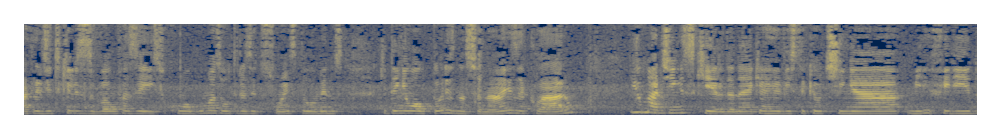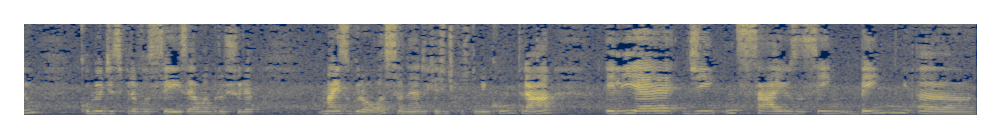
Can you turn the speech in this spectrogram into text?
Acredito que eles vão fazer isso com algumas outras edições, pelo menos que tenham autores nacionais, é claro. E o Margem Esquerda, né, que é a revista que eu tinha me referido. Como eu disse para vocês, é uma brochura mais grossa, né, do que a gente costuma encontrar. Ele é de ensaios, assim, bem, uh,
